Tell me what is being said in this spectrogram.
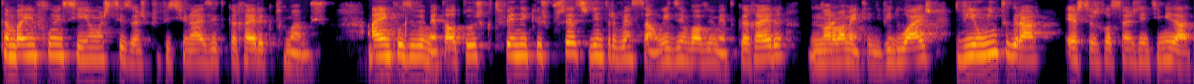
também influenciam as decisões profissionais e de carreira que tomamos. Há inclusivamente autores que defendem que os processos de intervenção e desenvolvimento de carreira, normalmente individuais, deviam integrar estas relações de intimidade.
